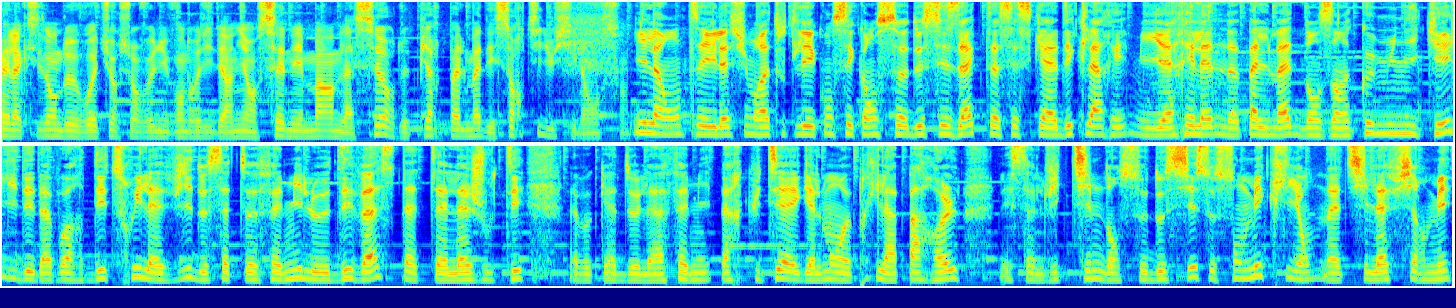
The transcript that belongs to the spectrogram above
Après l'accident de voiture survenu vendredi dernier en Seine-et-Marne, la sœur de Pierre Palmade est sortie du silence. Il a honte et il assumera toutes les conséquences de ses actes. C'est ce qu'a déclaré hier Hélène Palmade dans un communiqué. L'idée d'avoir détruit la vie de cette famille le dévaste, a-t-elle ajouté. L'avocat de la famille percutée a également pris la parole. Les seules victimes dans ce dossier, ce sont mes clients, n'a-t-il affirmé.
